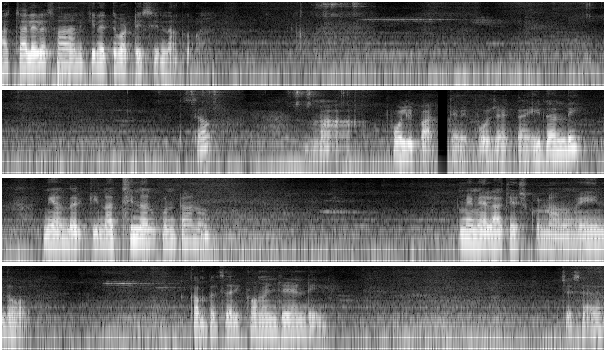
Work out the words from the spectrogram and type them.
ఆ చలిలో స్నానానికి నెత్తి పట్టేసింది నాకు. సో మా పోలిపాఠ్యమి పూజ అయితే ఇదండి. మీ అందరికీ నచ్చింది అనుకుంటాను మేము ఎలా చేసుకున్నాము ఏందో కంపల్సరీ కామెంట్ చేయండి. చూసారా?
